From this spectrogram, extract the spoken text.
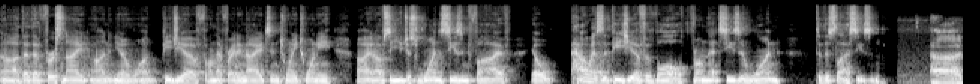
Uh, that that first night on you know on PGF on that Friday night in 2020, uh, and obviously you just won season five. You know how has the PGF evolved from that season one to this last season? Uh,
